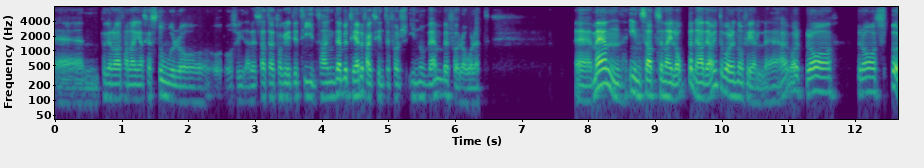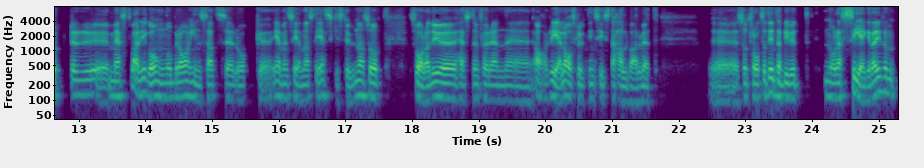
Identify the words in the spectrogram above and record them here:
eh, på grund av att han är ganska stor och, och, och så vidare. Så att det har tagit lite tid. Så han debuterade faktiskt inte först i november förra året. Eh, men insatserna i loppen, ja, det har inte varit något fel. Det har varit bra, bra spurter eh, mest varje gång och bra insatser och eh, även senast i Eskilstuna så svarade ju hästen för en eh, ja, rejäl avslutning sista halvvarvet. Eh, Så trots att det inte har blivit några segrar i de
